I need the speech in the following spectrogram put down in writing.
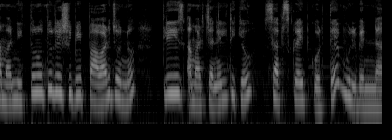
আমার নিত্য নতুন রেসিপি পাওয়ার জন্য প্লিজ আমার চ্যানেলটিকেও সাবস্ক্রাইব করতে ভুলবেন না।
